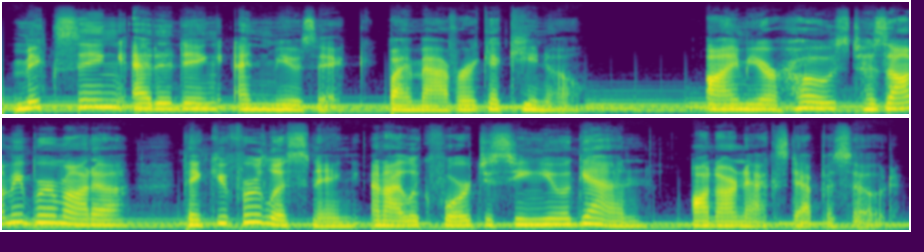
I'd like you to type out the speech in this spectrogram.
Mixing, editing, and music by Maverick Aquino. I'm your host, Hazami Barmada. Thank you for listening, and I look forward to seeing you again on our next episode.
